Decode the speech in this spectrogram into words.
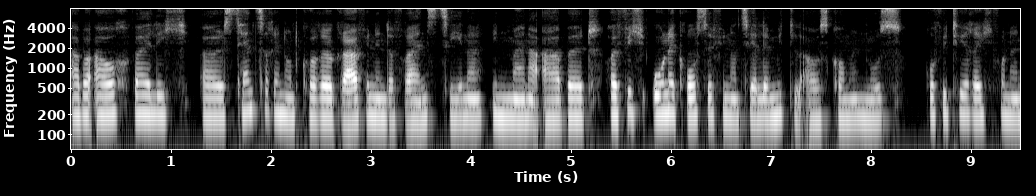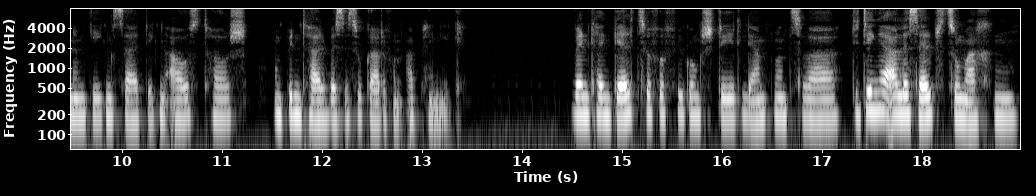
Aber auch, weil ich als Tänzerin und Choreografin in der freien Szene in meiner Arbeit häufig ohne große finanzielle Mittel auskommen muss, profitiere ich von einem gegenseitigen Austausch und bin teilweise sogar davon abhängig. Wenn kein Geld zur Verfügung steht, lernt man zwar, die Dinge alle selbst zu machen,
